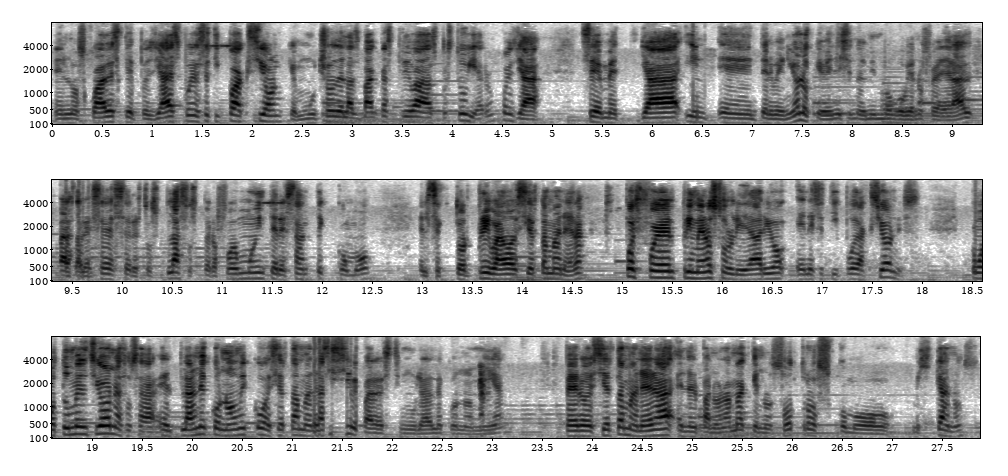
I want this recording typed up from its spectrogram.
en los cuales que pues ya después de ese tipo de acción que muchas de las bancas privadas pues tuvieron, pues ya se ya eh, intervenió lo que viene siendo el mismo gobierno federal para establecer estos plazos, pero fue muy interesante cómo el sector privado de cierta manera pues fue el primero solidario en ese tipo de acciones. Como tú mencionas, o sea, el plan económico de cierta manera sí sirve para estimular la economía, pero de cierta manera en el panorama que nosotros como mexicanos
